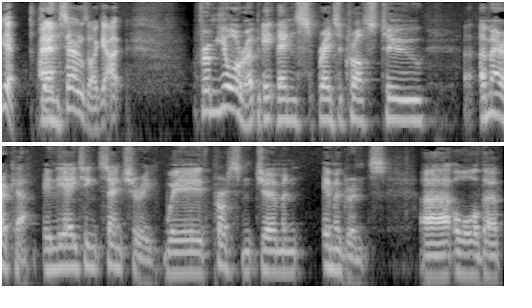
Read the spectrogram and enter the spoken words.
Yeah, And- it sounds like it. I, From Europe, it then spreads across to America in the 18th century with Protestant German immigrants uh, or the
